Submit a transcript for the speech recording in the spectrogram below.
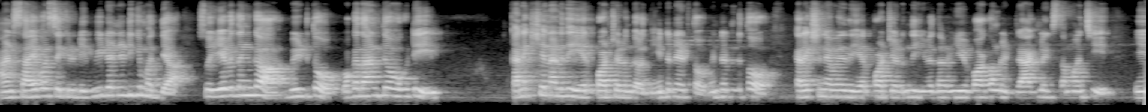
అండ్ సైబర్ సెక్యూరిటీ వీటన్నిటికీ మధ్య. సో ఏ విధంగా వీటితో ఒకదానితో ఒకటి కనెక్షన్ అనేది ఏర్పాటు చేయడం జరుగుతుంది. ఇంటర్నెట్తో ఇంటర్నెట్తో కనెక్షన్ అనేది ఏర్పాటు చేయడం ఈ విధంగా ఈ విభాగంలో ట్రాక్లకు సంబంధించి ఈ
